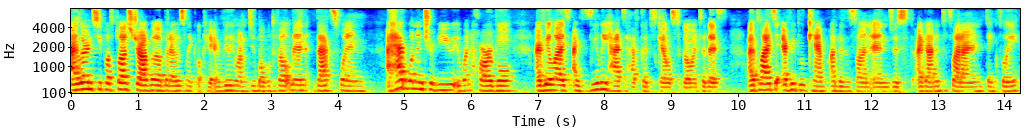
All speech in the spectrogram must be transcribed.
I learned C++, Java, but I was like, okay, I really want to do mobile development. That's when I had one interview. It went horrible. I realized I really had to have good skills to go into this. I applied to every boot camp under the sun and just I got into Flatiron, thankfully.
